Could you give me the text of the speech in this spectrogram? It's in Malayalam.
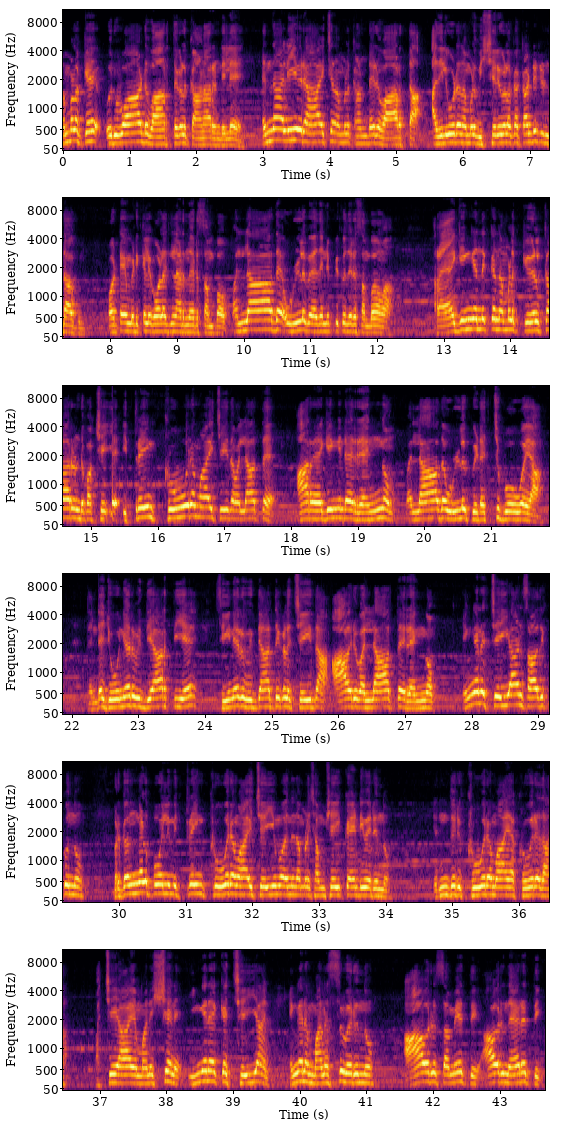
നമ്മളൊക്കെ ഒരുപാട് വാർത്തകൾ കാണാറുണ്ട് അല്ലേ എന്നാൽ ഈ ഒരാഴ്ച നമ്മൾ കണ്ട ഒരു വാർത്ത. അതിലൂടെ നമ്മൾ വിഷ്വലുകളൊക്കെ കണ്ടിട്ടുണ്ടാകും. കോട്ടയം മെഡിക്കൽ കോളേജിൽ നടന്ന ഒരു സംഭവം. വല്ലാതെ ഉള്ളു വേദനിപ്പിക്കുന്ന ഒരു സംഭവമാണ് റാഗിങ് എന്നൊക്കെ നമ്മൾ കേൾക്കാറുണ്ട്. പക്ഷേ ഇത്രയും ക്രൂരമായി ചെയ്ത വല്ലാത്ത ആ റാഗിങ്ങിന്റെ രംഗം വല്ലാതെ ഉള്ളു പിടച്ചു പോവുകയാ. തന്റെ ജൂനിയർ വിദ്യാർത്ഥിയെ സീനിയർ വിദ്യാർത്ഥികൾ ചെയ്ത ആ ഒരു വല്ലാത്ത രംഗം. എങ്ങനെ ചെയ്യാൻ സാധിക്കുന്നു? മൃഗങ്ങൾ പോലും ഇത്രയും ക്രൂരമായി ചെയ്യുമോ എന്ന് നമ്മൾ സംശയിക്കേണ്ടി വരുന്നു. എന്തൊരു ക്രൂരമായ ക്രൂരത. പച്ചയായ മനുഷ്യന് ഇങ്ങനെയൊക്കെ ചെയ്യാൻ എങ്ങനെ മനസ്സ് വരുന്നു? ആ ഒരു സമയത്ത് ആ ഒരു നേരത്ത്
